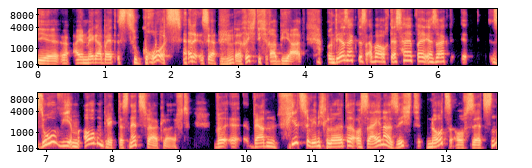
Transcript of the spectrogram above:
die äh, ein Megabyte ist zu groß. Der ist ja mhm. da richtig rabiat. Und der sagt es aber auch deshalb, weil er sagt, äh, so wie im Augenblick das Netzwerk läuft, äh, werden viel zu wenig Leute aus seiner Sicht Nodes aufsetzen.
